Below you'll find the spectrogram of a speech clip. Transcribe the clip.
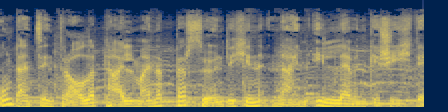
und ein zentraler Teil meiner persönlichen 9-11-Geschichte.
